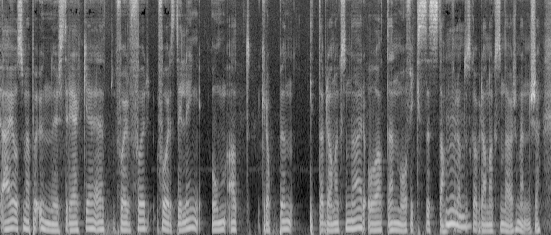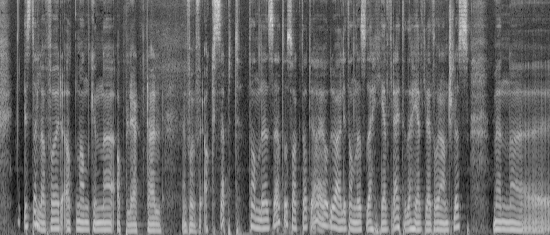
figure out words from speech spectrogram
er jo også med på å understreke et form for forestilling om at kroppen ikke er bra nok som det er, og at den må fikses da, for Mm. at du skal være bra nok som det er som menneske. I stedet for at man kunne appellert til en form for aksept til annerledeshet, og sagt at ja, ja, du er litt annerledes, og det er helt greit. Det er helt greit å være annerledes. Men, øh,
